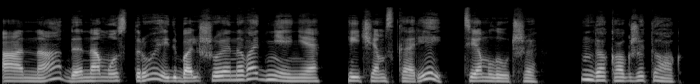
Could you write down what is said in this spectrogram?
А надо нам устроить большое наводнение, и чем скорей, тем лучше. Да как же так?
